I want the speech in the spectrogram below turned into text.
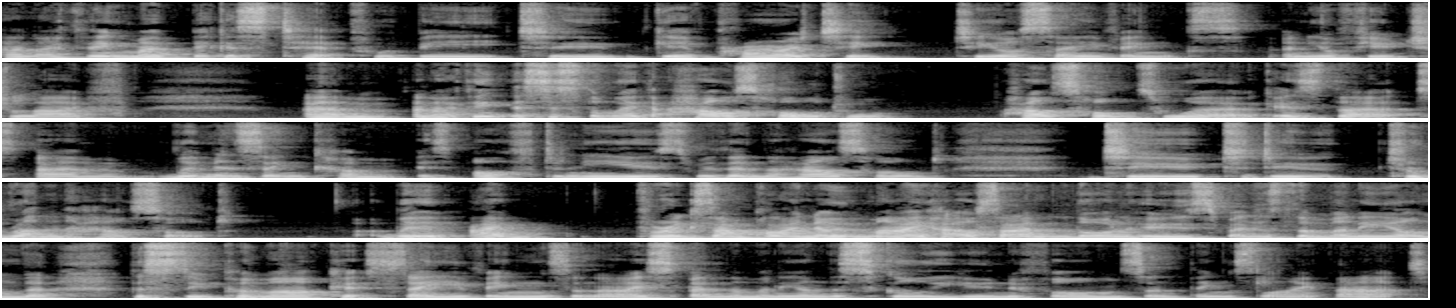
And I think my biggest tip would be to give priority to your savings and your future life. Um, and I think this is the way that household households work is that um, women's income is often used within the household to to do to run the household. We're, I, for example, I know in my house, I'm the one who spends the money on the the supermarket savings, and I spend the money on the school uniforms and things like that.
